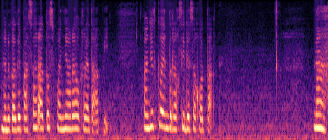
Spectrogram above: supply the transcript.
mendekati pasar atau sepanjang rel kereta api. Lanjut ke interaksi desa kota. Nah,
